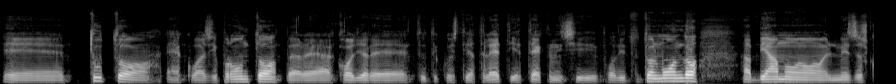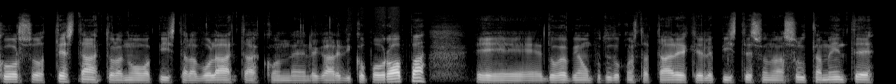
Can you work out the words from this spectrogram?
Eh, tutto è quasi pronto per accogliere tutti questi atleti e tecnici di tutto il mondo. Abbiamo il mese scorso testato la nuova pista, la volata con le gare di Coppa Europa dove abbiamo potuto constatare che le piste sono assolutamente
